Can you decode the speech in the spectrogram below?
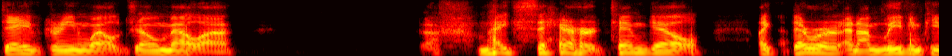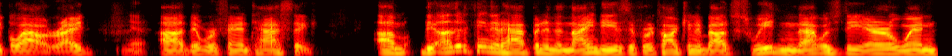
Dave Greenwell, Joe Mella, uh, Mike Sayre, Tim Gill. Like there were, and I'm leaving people out, right? Yeah. Uh, that were fantastic. Um, the other thing that happened in the 90s, if we're talking about Sweden, that was the era when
